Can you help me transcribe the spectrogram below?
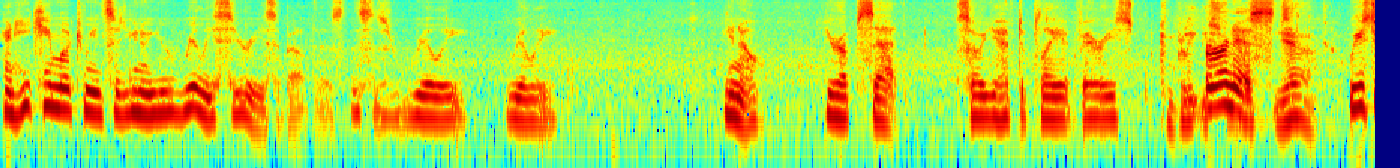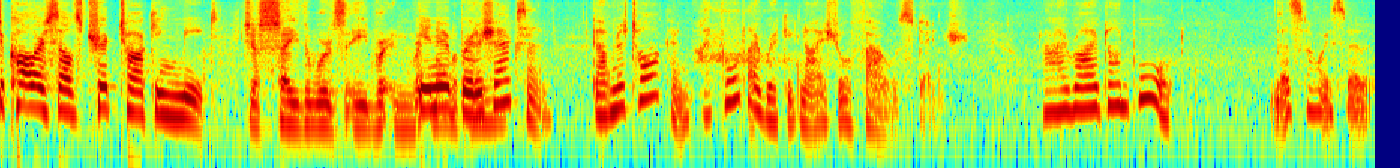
And he came up to me and said, you know, you're really serious about this. This is really, really, you know, you're upset. So you have to play it very Completely earnest. straight. Yeah. We used to call ourselves trick-talking meat Just say the words that he'd written. written in a British page. accent. Governor Tarkin, I thought I recognized your foul stench. when I arrived on board. That's how I said it.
